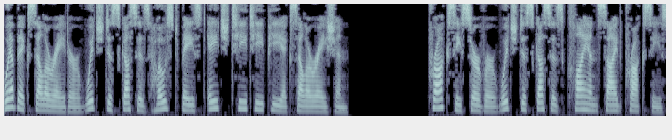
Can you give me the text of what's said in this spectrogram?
Web Accelerator which discusses host-based HTTP acceleration. Proxy server which discusses client-side proxies.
